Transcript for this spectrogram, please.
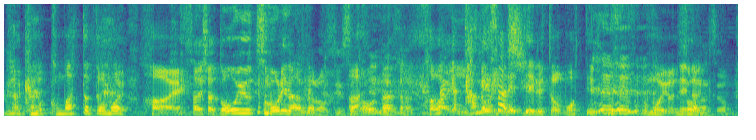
桜君も困ったと思うよ。はい。最初はどういうつもりなんだろうっていうそのなんか可愛い人試されてるると思ってる思うよねそうなんですよ。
